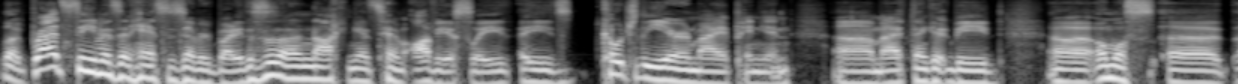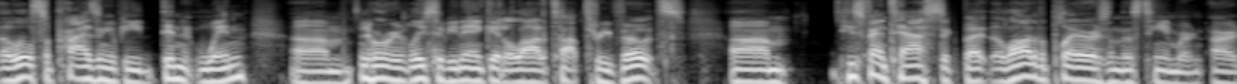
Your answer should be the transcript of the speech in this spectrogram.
look, Brad Stevens enhances everybody. This isn't a knock against him, obviously. He's coach of the year, in my opinion. Um, I think it'd be uh, almost uh, a little surprising if he didn't win, um, or at least if he didn't get a lot of top three votes. Um, he's fantastic, but a lot of the players on this team are, are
